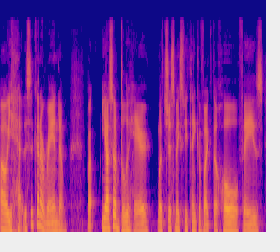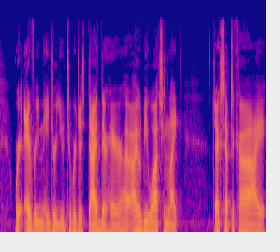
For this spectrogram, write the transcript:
Oh yeah, this is kind of random. But he also had blue hair, which just makes me think of like the whole phase where every major YouTuber just dyed their hair. I, I would be watching like Jacksepticeye,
